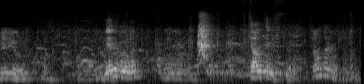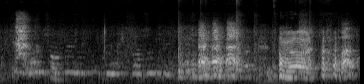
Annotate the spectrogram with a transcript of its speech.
Veriyorum. verin ona. Veriyorum. Çanta istiyorum. Çantayı mı? tamam abi. Bak.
